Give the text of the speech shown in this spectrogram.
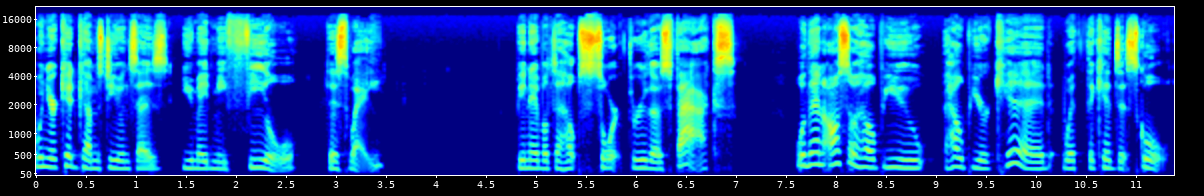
when your kid comes to you and says, You made me feel this way, being able to help sort through those facts will then also help you help your kid with the kids at school.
